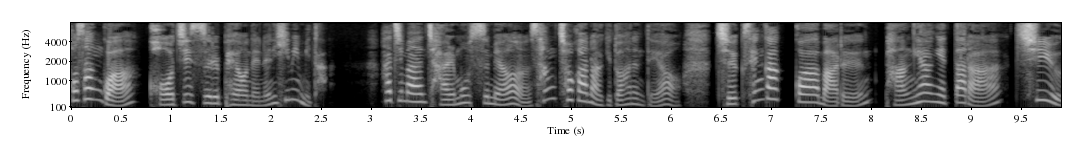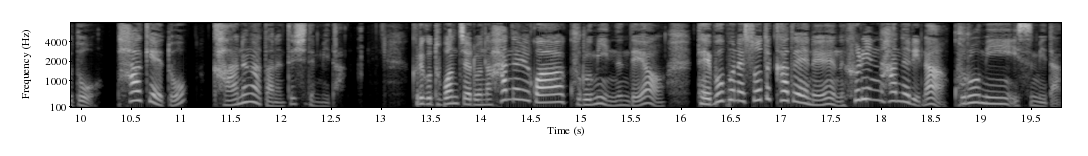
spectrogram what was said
허상과 거짓을 베어내는 힘입니다. 하지만 잘못 쓰면 상처가 나기도 하는데요. 즉, 생각과 말은 방향에 따라 치유도, 파괴도 가능하다는 뜻이 됩니다. 그리고 두 번째로는 하늘과 구름이 있는데요. 대부분의 소드카드에는 흐린 하늘이나 구름이 있습니다.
